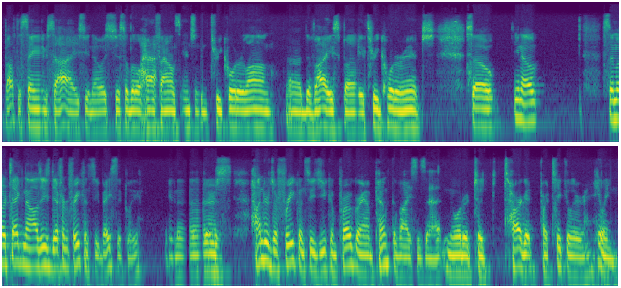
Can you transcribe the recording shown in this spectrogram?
about the same size. You know, it's just a little half ounce, inch and three quarter long uh, device by three quarter inch. So, you know, similar technologies, different frequency, basically. You know, there's hundreds of frequencies you can program PEMF devices at in order to target particular healing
